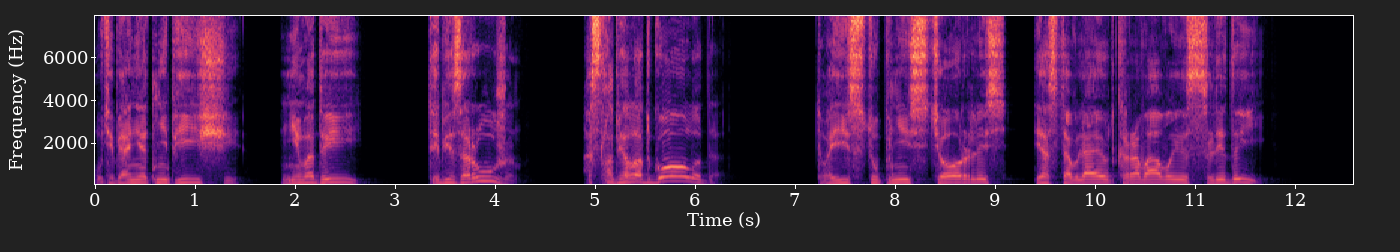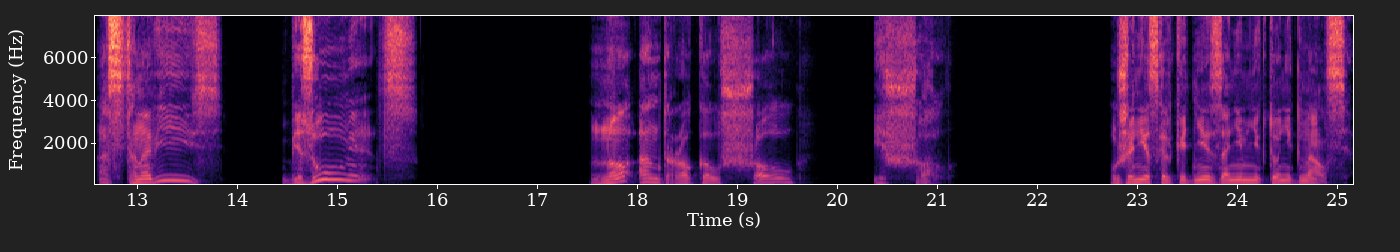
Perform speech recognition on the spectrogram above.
«У тебя нет ни пищи, ни воды, ты безоружен, ослабел от голода. Твои ступни стерлись и оставляют кровавые следы. Остановись, безумец!» Но Андрокол шел и шел. Уже несколько дней за ним никто не гнался.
